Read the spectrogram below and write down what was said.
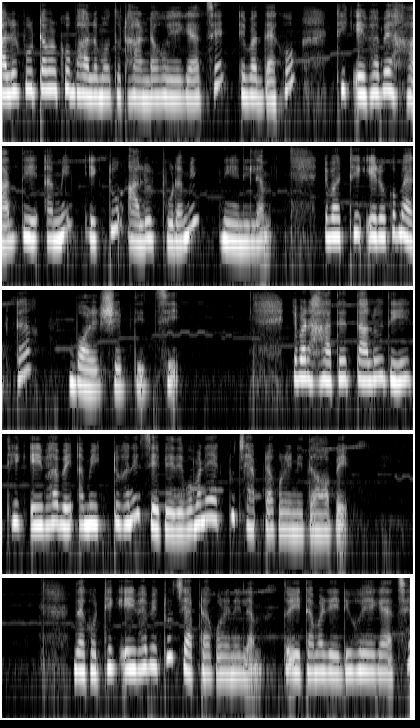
আলুর পুরটা আমার খুব ভালো মতো ঠান্ডা হয়ে গেছে। এবার দেখো, ঠিক এভাবে হাত দিয়ে আমি একটু আলুর পুর আমি নিয়ে নিলাম। এবার ঠিক এরকম একটা বলের শেপ দিচ্ছি। এবার হাতের তালু দিয়ে ঠিক এইভাবে আমি একটুখানি চেপে দেবো মানে একটু চ্যাপটা করে নিতে হবে। দেখো, ঠিক এইভাবে একটু চ্যাপটা করে নিলাম। তো এটা আমার রেডি হয়ে গেছে।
